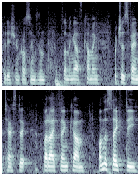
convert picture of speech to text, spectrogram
pedestrian crossings and something else coming, which is fantastic. But I think um, on the safety,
